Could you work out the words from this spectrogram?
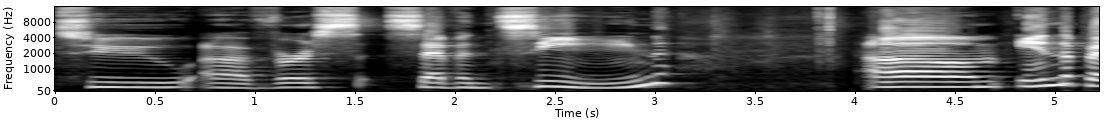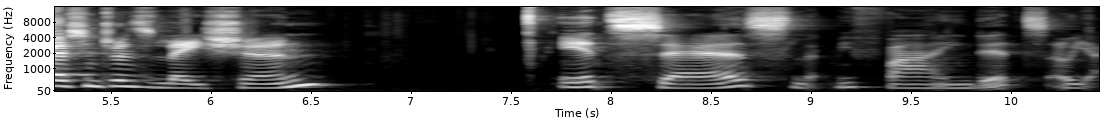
to uh, verse 17. Um, in the Passion Translation, it says, let me find it. Oh, yeah.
